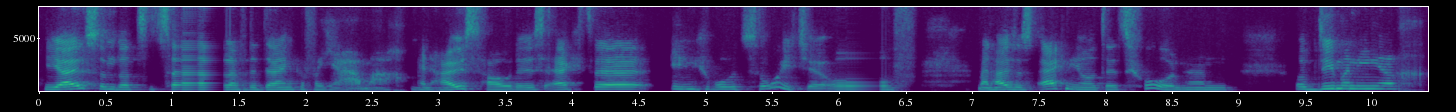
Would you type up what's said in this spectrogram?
Juist omdat ze hetzelfde denken van ja, maar mijn huishouden is echt uh, een groot zooitje. Of mijn huis is echt niet altijd schoon. En op die manier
